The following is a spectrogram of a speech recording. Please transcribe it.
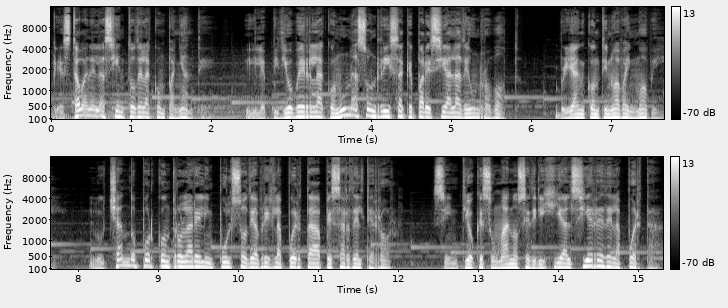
que estaba en el asiento del acompañante, y le pidió verla con una sonrisa que parecía la de un robot. Brian continuaba inmóvil, luchando por controlar el impulso de abrir la puerta a pesar del terror. Sintió que su mano se dirigía al cierre de la puerta,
